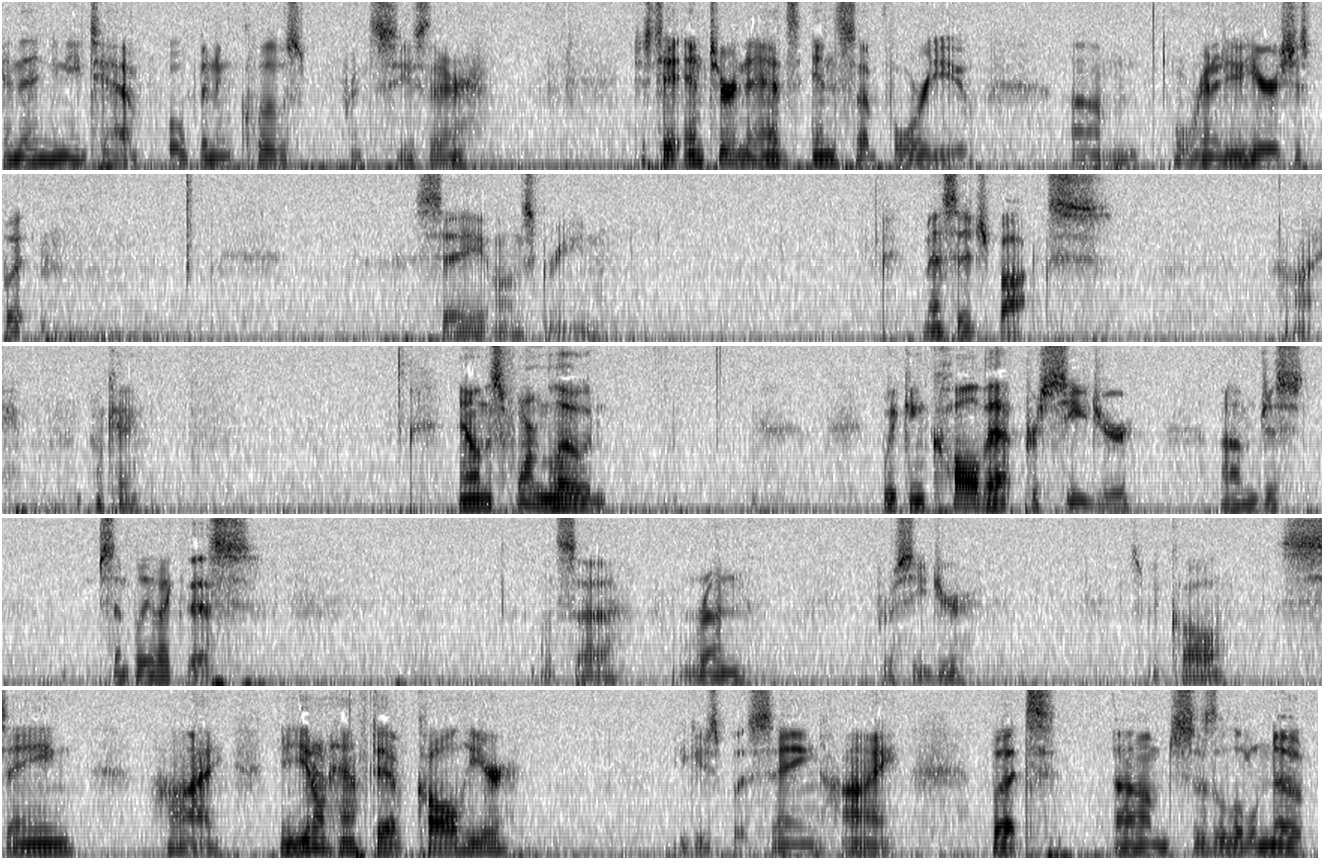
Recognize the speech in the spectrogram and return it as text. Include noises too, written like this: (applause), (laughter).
And then you need to have open and close parentheses there. Just hit enter and it adds in sub for you. Um, what we're going to do here is just put say on screen message box hi okay now in this form load, we can call that procedure um, just simply like this. Let's uh, run procedure. So we call saying hi. Now you don't have to have call here. You can just put saying hi. But um, just as a little note,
